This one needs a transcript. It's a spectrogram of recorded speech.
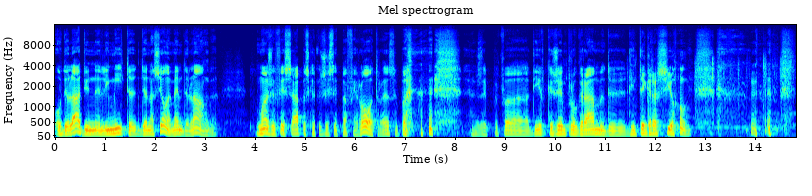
au-delà d'une limite de nation et même de langue. Moi, je fais ça parce que je ne sais pas faire autre. Hein. Pas je ne peux pas dire que j'ai un programme d'intégration.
